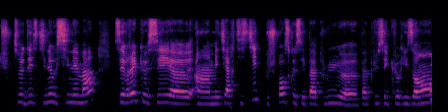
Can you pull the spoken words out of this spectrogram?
tu te destinais au cinéma. C'est vrai que c'est euh, un métier artistique. Je pense que c'est pas plus, euh, pas plus sécurisant.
